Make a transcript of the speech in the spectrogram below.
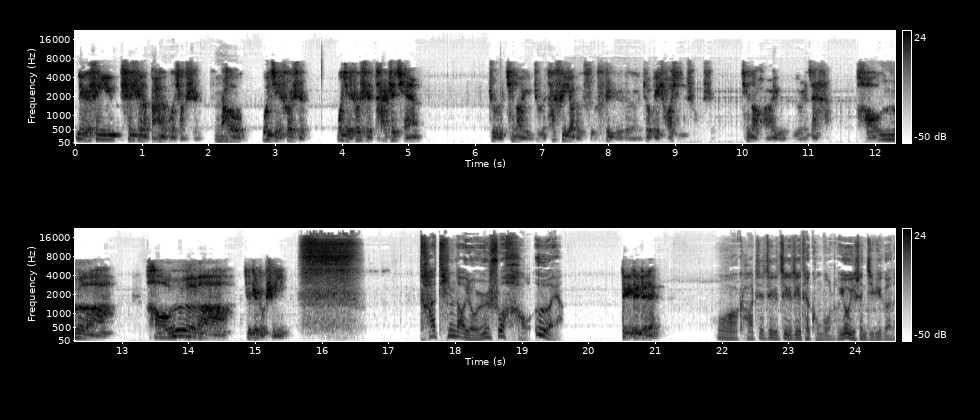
那个声音持续了半个多小时，嗯然后我姐说是，我姐说是她之前就是听到，就是她睡觉的时候睡呃就被吵醒的时候是听到好像有有人在喊“好饿啊，好饿啊”，就这种声音。他听到有人说好饿呀，对对对对，我靠，这这个这个这个太恐怖了，我又一身鸡皮疙瘩。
